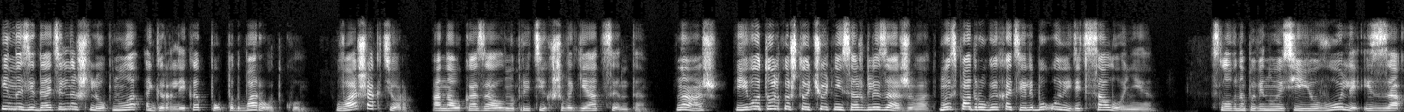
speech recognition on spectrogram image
и назидательно шлепнула Агерлика по подбородку. «Ваш актер?» – она указала на притихшего гиацинта. «Наш. Его только что чуть не сожгли заживо. Мы с подругой хотели бы увидеть в салоне». Словно повинуясь ее воле, из-за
